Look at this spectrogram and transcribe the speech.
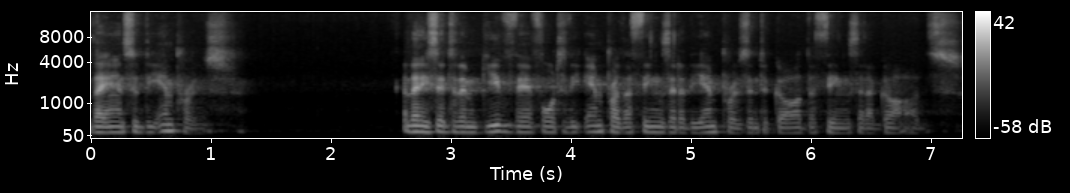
They answered, The emperor's. And then he said to them, Give therefore to the emperor the things that are the emperor's, and to God the things that are God's.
